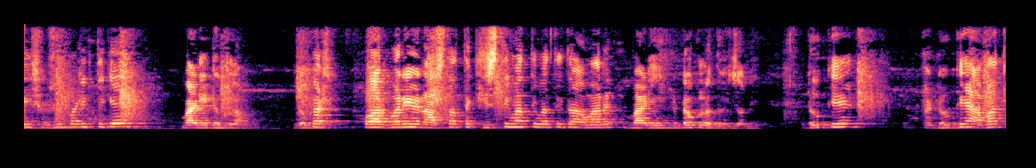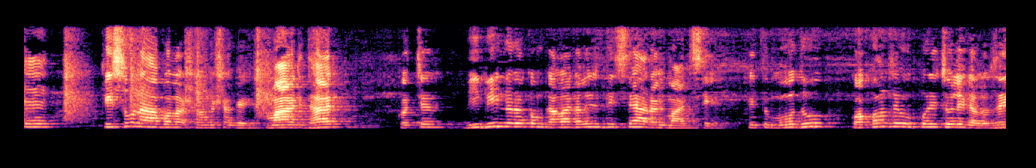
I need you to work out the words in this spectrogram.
এই শ্বশুর বাড়ির থেকে বাড়ি ঢুকলাম। ঢোকার পর পরই রাস্তাতে খিস্তি মারতে মারতে তো আমার বাড়ি ঢুকলো দুইজনে। ঢুকে ঢুকে আমাকে কিছু না বলার সঙ্গে সঙ্গে মার ধার করছে, বিভিন্ন রকম গালাগালি দিচ্ছে আর ওই মারছে। কিন্তু মধু কখন যে উপরে চলে গেল, যে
